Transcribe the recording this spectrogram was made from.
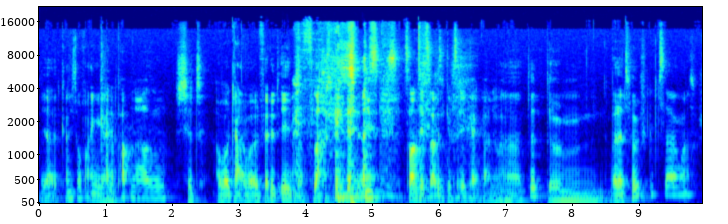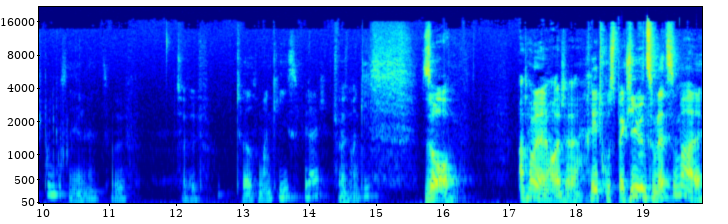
nicht. Ja, da kann ich drauf eingehen. Keine Pappnasen. Shit, aber Karneval fällt eh flach. Dies 2020 gibt es eh kein Karneval. Ah. Bei der 12 gibt es da irgendwas Bestimmtes? Nee, ne? 12, 12. 12 Monkeys vielleicht? 12 Monkeys. So, was haben wir denn heute? Retrospektive zum letzten Mal.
